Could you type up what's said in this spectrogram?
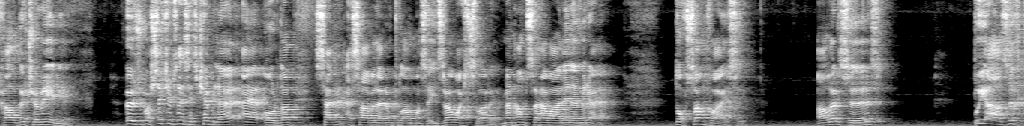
xalqa kömək edin. Özbaşda kimsə seçə bilər, əgər oradan sənin əsabələrin pul almasa, icra başçıları, mən hamısı həvalə eləmirəm. 90 faizi alırsınız, bu yazıq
